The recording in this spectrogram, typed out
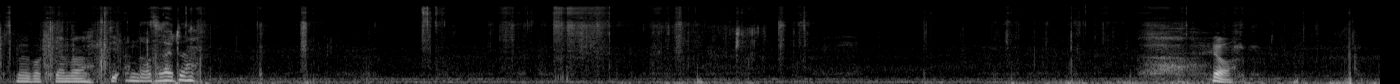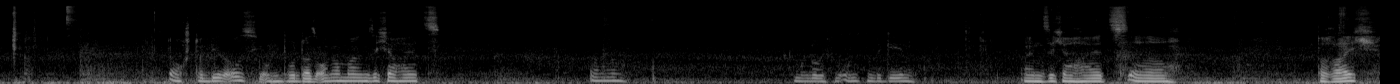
Jetzt mal überqueren wir die andere Seite. Ja. Sieht auch stabil aus. Hier unten drunter ist auch nochmal ein Sicherheits. Äh, das kann man glaube ich von unten begehen. Ein Sicherheitsbereich. Äh,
